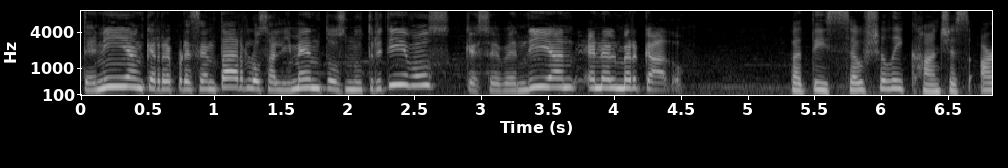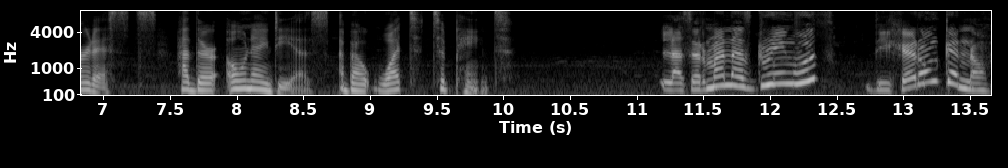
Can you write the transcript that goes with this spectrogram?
Tenían que representar los alimentos nutritivos que se vendían en el mercado. But these socially conscious artists had their own ideas about what to paint. Las hermanas Greenwood dijeron que no.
